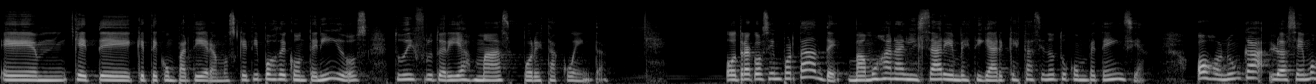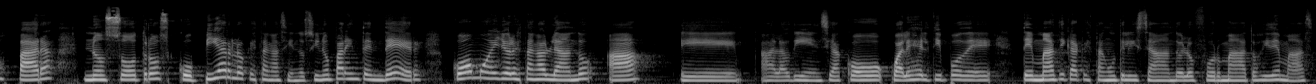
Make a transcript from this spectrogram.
em, que, te, que te compartiéramos? ¿Qué tipos de contenidos tú disfrutarías más por esta cuenta? Otra cosa importante, vamos a analizar y investigar qué está haciendo tu competencia. Ojo, nunca lo hacemos para nosotros copiar lo que están haciendo, sino para entender cómo ellos le están hablando a eh, a la audiencia, cuál es el tipo de temática que están utilizando, los formatos y demás.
